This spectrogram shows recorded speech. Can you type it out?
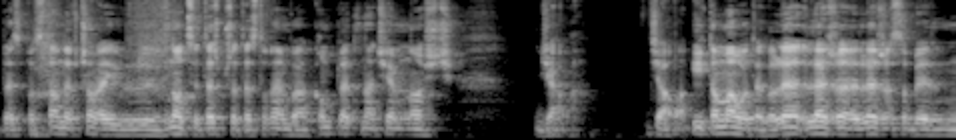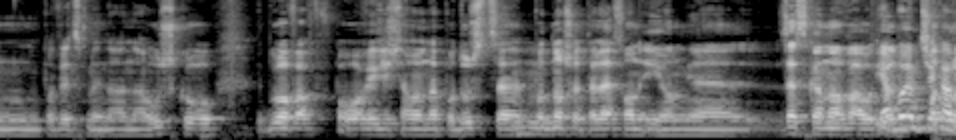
Bezpodstawne wczoraj w nocy też przetestowałem, była kompletna ciemność. Działa. Działa. I to mało tego, le, leżę, leżę sobie mm, powiedzmy na, na łóżku, głowa w połowie gdzieś tam na poduszce, Mhm. podnoszę telefon i on mnie zeskanował Ja i byłem, ciekaw,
